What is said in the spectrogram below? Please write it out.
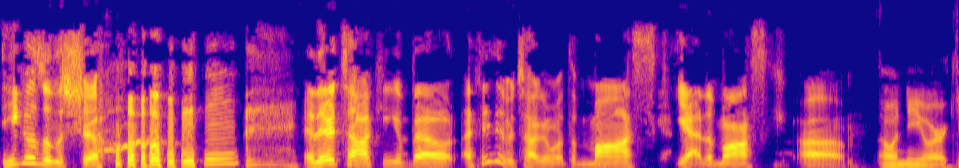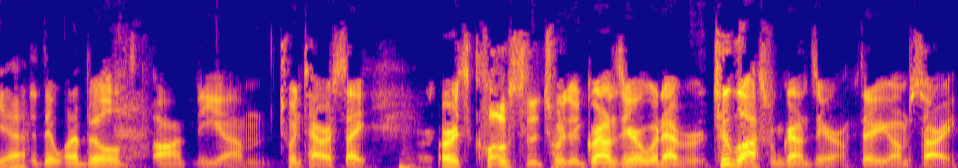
he goes on the show, and they're talking about. I think they were talking about the mosque. Yeah, the mosque um, Oh, in New York, yeah. that they want to build on the um, Twin Tower site, or it's close to the Twin Ground Zero, whatever. Two blocks from Ground Zero. There you go. I'm sorry.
